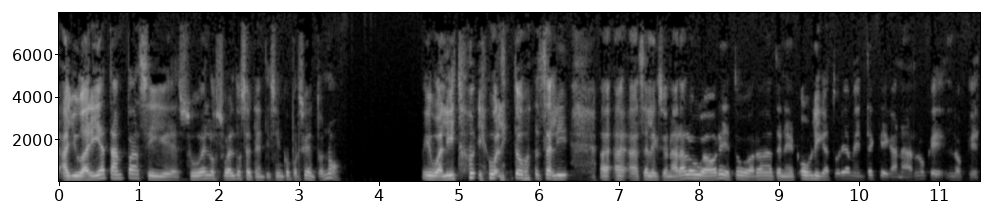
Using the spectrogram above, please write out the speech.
¿Ayudaría Tampa si suben los sueldos 75%? No. Igualito, igualito va a salir a, seleccionar a los jugadores y estos jugadores van a tener obligatoriamente que ganar lo que, lo que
